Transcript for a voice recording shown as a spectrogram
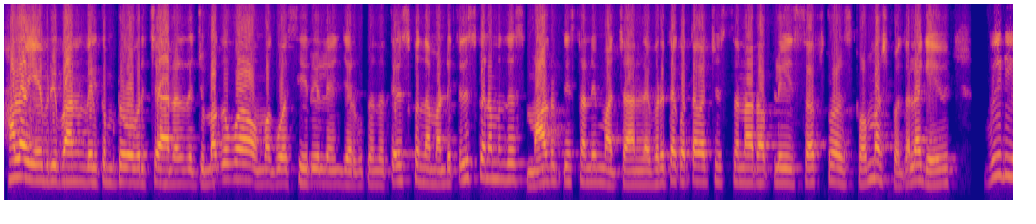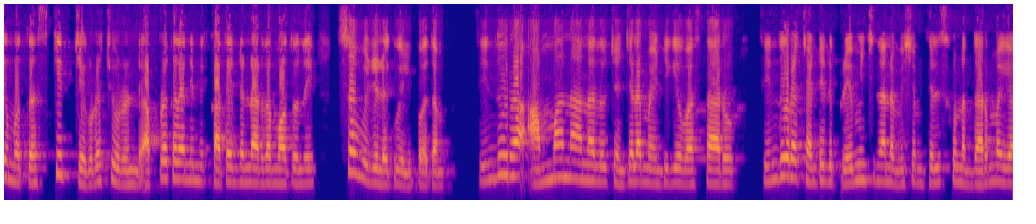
Hello everyone welcome to our channel మగవ మగవ సీరియల్ ఏం జరుగుతుందో తెలుసుకుందామండి. తెలుసుకున్న ముందు స్మాల్ తీసుకోండి మా ఛానల్ ఎవరైతే కొత్తగా చూస్తున్నారో ప్లీజ్ సబ్స్క్రైబ్ చేసుకోండి మర్చిపోద్దు అలాగే వీడియో మొత్తం స్కిప్ చేయకుండా చూడండి. అప్పుడు కదండి మీకు కథ ఏంటని అర్థమవుతుంది. సో వీడియోలోకి వెళ్ళిపోతాం సింధూర అమ్మ నాన్నలు చెంచలమ్మ ఇంటికి వస్తారు. సింధూర చంటిని ప్రేమించిందన్న విషయం తెలుసుకున్న ధర్మయ్య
